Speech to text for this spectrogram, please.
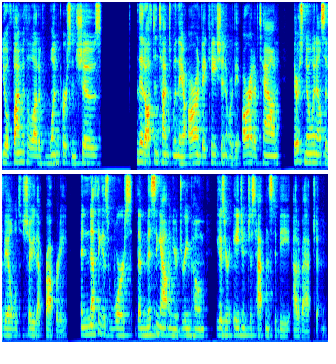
You'll find with a lot of one person shows that oftentimes when they are on vacation or they are out of town, there's no one else available to show you that property. And nothing is worse than missing out on your dream home because your agent just happens to be out of action.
